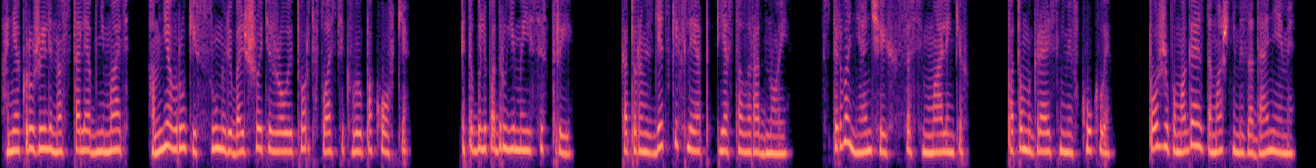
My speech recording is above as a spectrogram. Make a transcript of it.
Они окружили нас, стали обнимать, а мне в руки сунули большой тяжелый торт в пластиковой упаковке. Это были подруги моей сестры, которым с детских лет я стала родной. Сперва нянча их, совсем маленьких, потом играя с ними в куклы, позже помогая с домашними заданиями,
